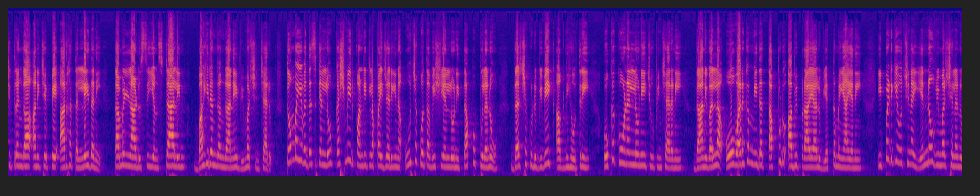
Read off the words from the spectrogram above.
చిత్రంగా అని చెప్పే అర్హత లేదని తమిళనాడు సీఎం స్టాలిన్ బహిరంగంగానే విమర్శించారు. తొంభైవ దశకంలో కశ్మీర్ పండిట్లపై జరిగిన ఊచకోత విషయంలోని తప్పులను దర్శకుడు వివేక్ అగ్నిహోత్రి ఒక కోణంలోనే చూపించారని దానివల్ల ఓ వర్గం మీద తప్పుడు అభిప్రాయాలు వ్యక్తమయ్యాయని ఇప్పటికే వచ్చిన ఎన్నో విమర్శలను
